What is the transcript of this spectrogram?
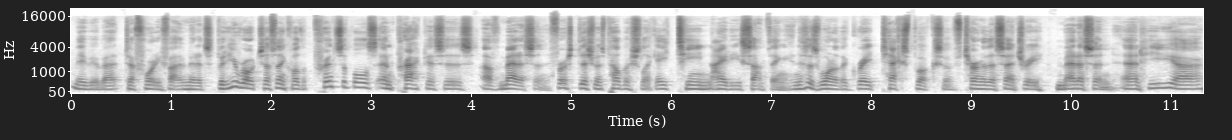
maybe about uh, 45 minutes. But he wrote something called The Principles and Practices of Medicine. The first edition was published like 1890 something. And this is one of the great textbooks of turn of the century medicine. And he uh,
